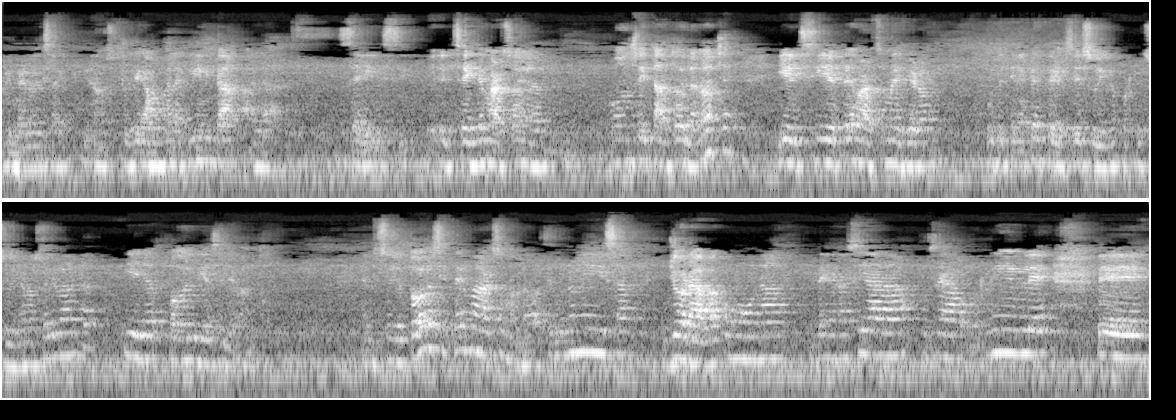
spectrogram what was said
primero de salud. Nosotros llegamos a la clínica a las 6, el 6 de marzo, a las 11 y tanto de la noche, y el 7 de marzo me dijeron, usted tiene que despedirse de su hija porque su hija no se levanta, y ella todo el día se levantó. Entonces yo todos los 7 de marzo mandaba a hacer una misa, lloraba como una desgraciada, o sea, horrible. Eh,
